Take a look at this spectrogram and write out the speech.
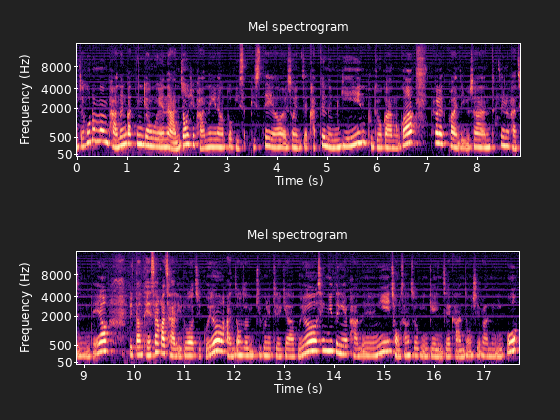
이제 호르몬 반응 같은 경우에는 안정시 반응이랑 또 비슷, 비슷해요. 그래서 이제 같은 음기인 부교감과 혈액과 이제 유사한 특징을 가지는데요. 일단 대사가 잘 이루어지고요. 안정적인 기분이 들게 하고요. 생리 등의 반응이 정상적인 게 이제 그 안정시 반응이고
